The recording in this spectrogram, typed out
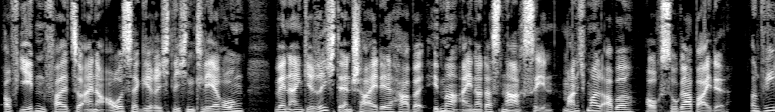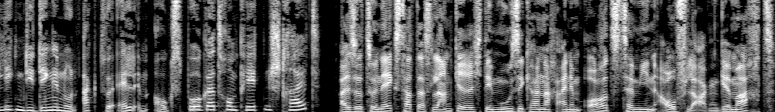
auf jeden Fall zu einer außergerichtlichen Klärung. Wenn ein Gericht entscheide, habe immer einer das Nachsehen, manchmal aber auch sogar beide. Und wie liegen die Dinge nun aktuell im Augsburger Trompetenstreit? Also zunächst hat das Landgericht dem Musiker nach einem Ortstermin Auflagen gemacht.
